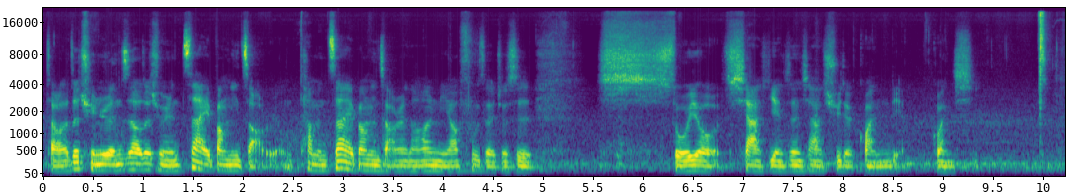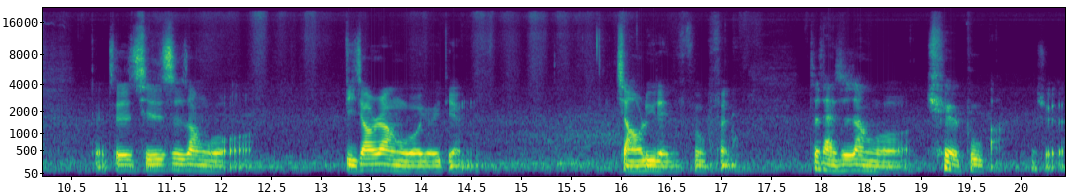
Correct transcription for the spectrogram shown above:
找了这群人之后，这群人再帮你找人，他们再帮你找人，然后你要负责就是所有下延伸下去的关联关系。对，这其实是让我。比较让我有一点焦虑的一部分，这才是让我却步吧。我觉得，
